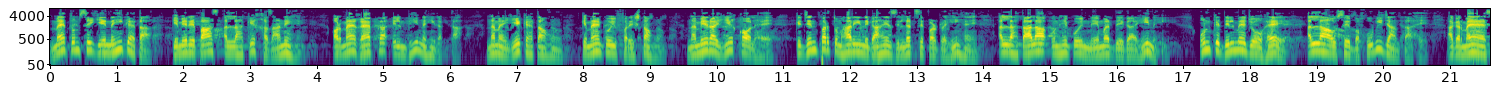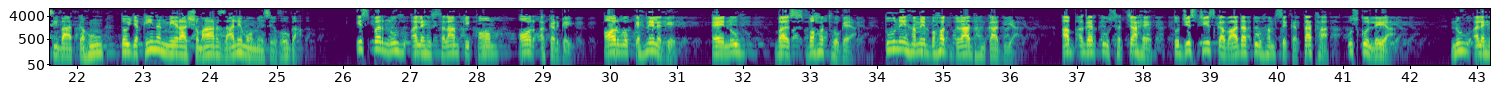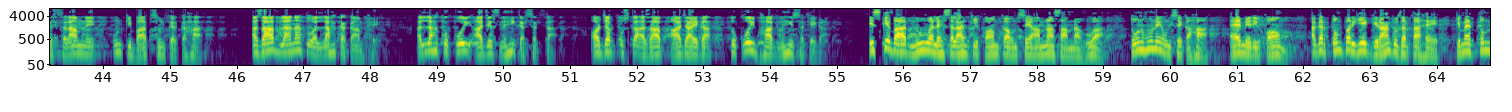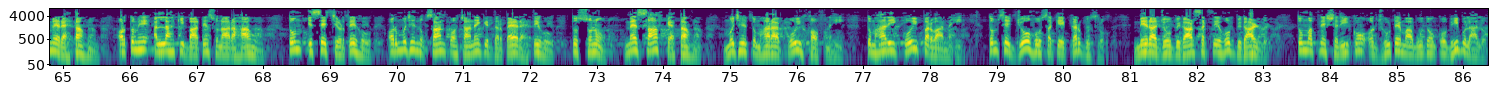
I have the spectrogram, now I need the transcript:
میں تم سے یہ نہیں کہتا کہ میرے پاس اللہ کے خزانے ہیں اور میں غیب کا علم بھی نہیں رکھتا۔ نہ میں یہ کہتا ہوں کہ میں کوئی فرشتہ ہوں۔ نہ میرا یہ قول ہے کہ جن پر تمہاری نگاہیں ذلت سے پڑ رہی ہیں، اللہ تعالیٰ انہیں کوئی نعمت دے گا ہی نہیں۔ ان کے دل میں جو ہے، اللہ اسے بخوبی جانتا ہے۔ اگر میں ایسی بات کہوں تو یقیناً میرا شمار ظالموں میں سے ہوگا۔ اس پر نوح علیہ السلام کی قوم اور اکڑ گئی اور وہ کہنے لگے، اے نوح، بس بہت ہو گیا، تو نے ہمیں بہت ڈرا دھمکا دیا۔ اب اگر تو سچا ہے، تو جس چیز کا وعدہ تو ہم سے کرتا تھا، اس کو لے آ۔ نوح علیہ السلام نے ان کی بات سن کر کہا، عذاب لانا تو اللہ کا کام ہے، اللہ کو کوئی آجز نہیں کر سکتا، اور جب اس کا عذاب آ جائے گا تو کوئی بھاگ نہیں سکے گا۔ اس کے بعد نو علیہ السلام کی قوم کا ان سے آمنا سامنا ہوا تو انہوں نے ان سے کہا، اے میری قوم، اگر تم پر یہ گراں گزرتا ہے کہ میں تم میں رہتا ہوں اور تمہیں اللہ کی باتیں سنا رہا ہوں، تم اس سے چڑتے ہو اور مجھے نقصان پہنچانے کے درپے رہتے ہو، تو سنو، میں صاف کہتا ہوں، مجھے تمہارا کوئی خوف نہیں، تمہاری کوئی پرواہ نہیں، تم سے جو ہو سکے کر گزرو، میرا جو بگاڑ سکتے ہو بگاڑ لو تم اپنے شریکوں اور جھوٹے معبودوں کو بھی بلا لو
